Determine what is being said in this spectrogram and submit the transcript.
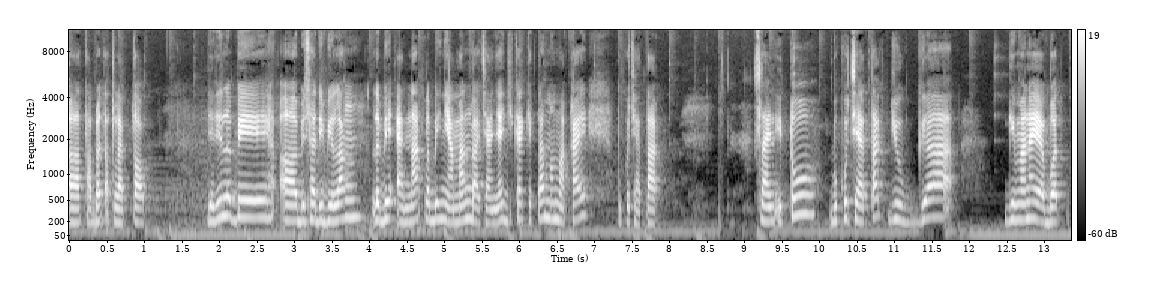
uh, tablet atau laptop. Jadi lebih uh, bisa dibilang lebih enak, lebih nyaman bacanya jika kita memakai buku cetak. Selain itu, buku cetak juga gimana ya buat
